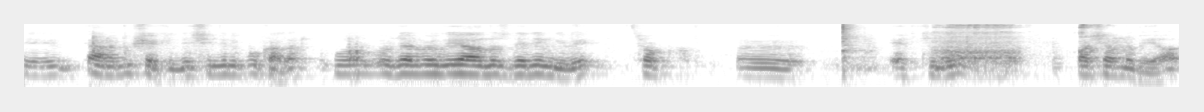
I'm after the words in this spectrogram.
Ee, yani bu şekilde şimdilik bu kadar. Bu özel bölge yağımız dediğim gibi çok e, etkili, başarılı bir yağ.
